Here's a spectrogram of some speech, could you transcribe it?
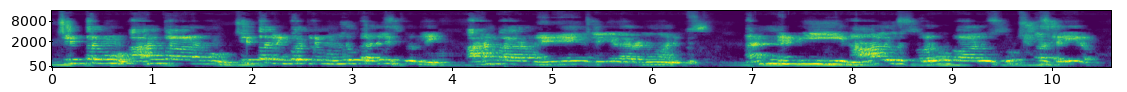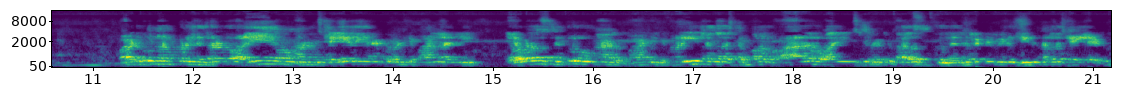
చిత్తము అహంకారము చిత్తం ఇంకొంచెం ముందు కదిలిస్తుంది. అహంకారం ఏం చేయగలను అనిపిస్తుంది. అన్నిటి ఈ నాలుగు స్వరూపాలు సూక్ష్మ శరీరం. పడుకున్నప్పుడు నిద్రలో అనేక మనం చేయలేనటువంటి పనులన్నీ ఎవడో శత్రువు ఉన్నాడు. వాటిని విపరీతంగా చెప్పలు బాగా వాయించినట్టు కలుస్తుంది ఎందుకంటే వీడు జీవితంలో చేయలేడు.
